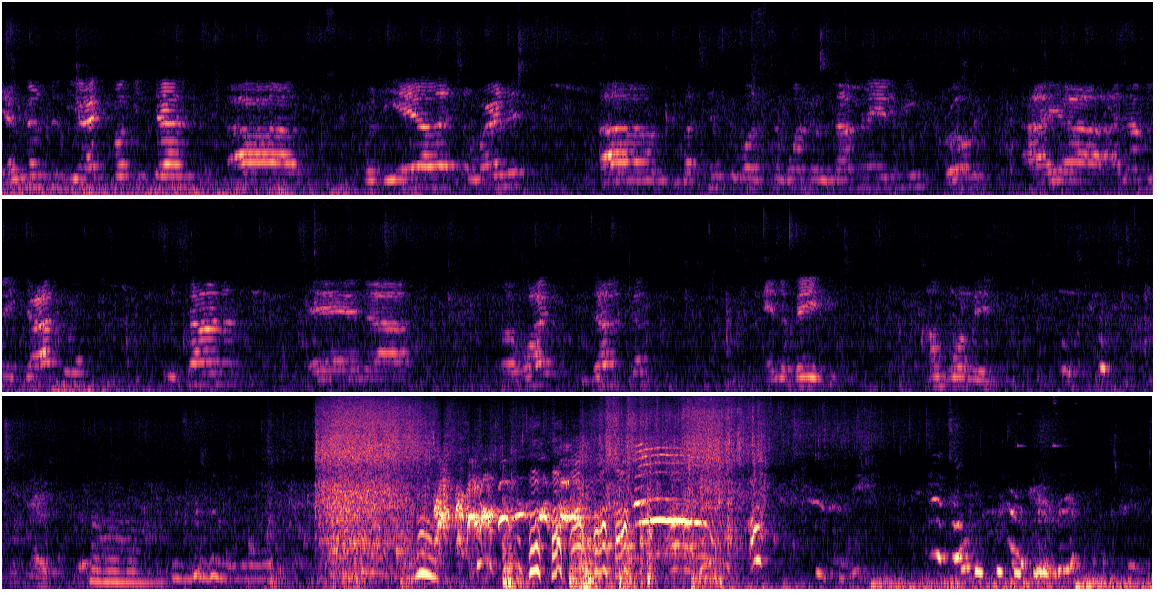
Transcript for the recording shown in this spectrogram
Welcome to the ice Bucket Challenge uh, for the ALS awareness. Um, my sister was the one who nominated me, Rose. I, uh, I nominate Joshua, Susanna, and uh, my wife, Angelica, and the baby. I'm born baby. Okay.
